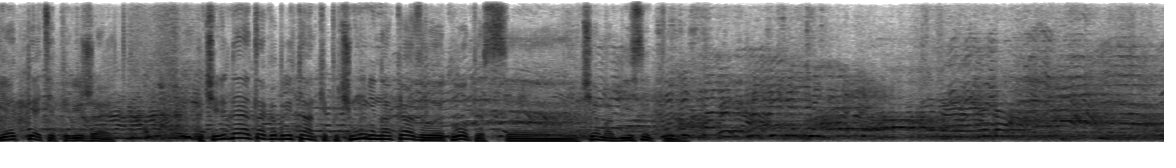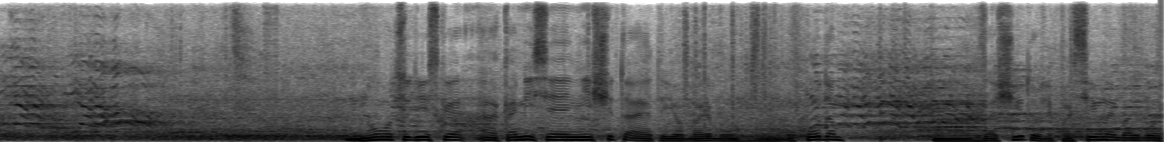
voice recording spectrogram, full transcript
И опять опережает. Очередная атака британки. Почему не наказывают Лопес? Э, чем объяснить-то? Ну вот судейская э, комиссия не считает ее борьбу э, уходом в защиту или пассивной борьбой.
